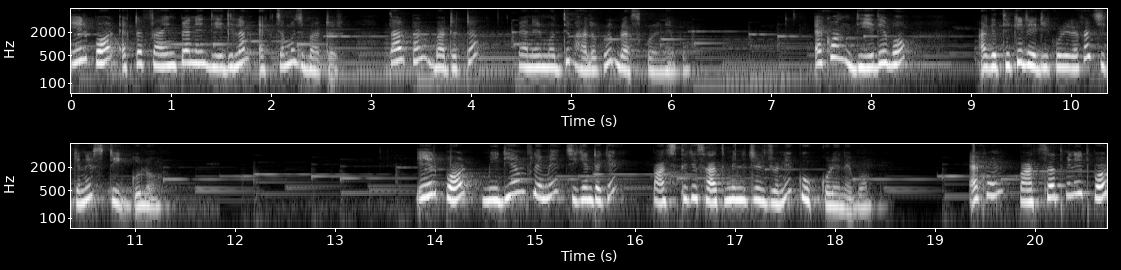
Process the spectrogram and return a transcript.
এরপর একটা ফ্রাইং প্যানে দিয়ে দিলাম এক চামচ বাটার তারপর বাটারটা প্যানের মধ্যে ভালো করে ব্রাশ করে নেব। এখন দিয়ে দেব আগে থেকে রেডি করে রাখা চিকেনের স্টিকগুলো এরপর মিডিয়াম ফ্লেমে চিকেনটাকে পাঁচ থেকে সাত মিনিটের জন্য কুক করে নেব। এখন পাঁচ সাত মিনিট পর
